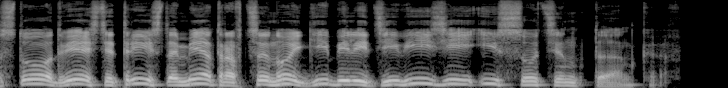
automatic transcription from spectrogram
100, 200, 300 метров ценой гибели дивизий и сотен танков.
